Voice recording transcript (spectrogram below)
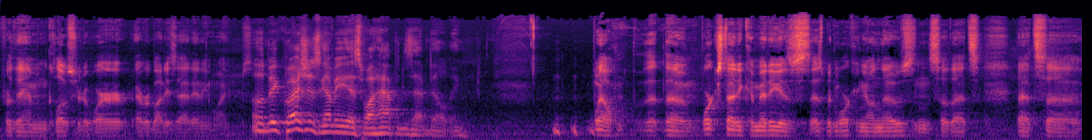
for them, and closer to where everybody's at anyway. So. Well, the big question is going to be is what happens to that building. Well, the, the, work study committee has, has been working on those, and so that's that's uh,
